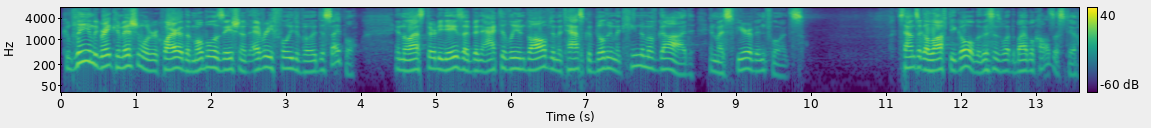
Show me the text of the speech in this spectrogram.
Completing the Great Commission will require the mobilization of every fully devoted disciple. In the last 30 days, I've been actively involved in the task of building the kingdom of God in my sphere of influence. Sounds like a lofty goal, but this is what the Bible calls us to.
